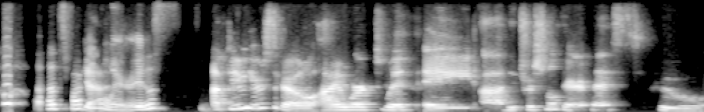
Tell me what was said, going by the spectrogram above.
that's fucking yeah. hilarious. A few years ago, I worked with a uh, nutritional therapist who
